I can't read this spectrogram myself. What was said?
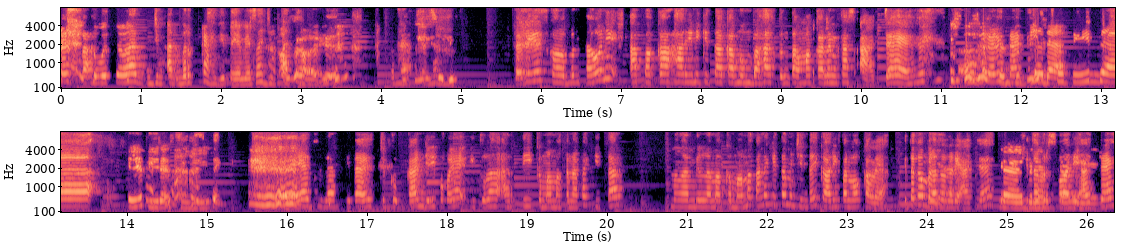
Pesta. Kebetulan Jumat berkah gitu ya, biasa Jumat Oh, gitu. Benar, benar. Tapi guys, kalau belum tahu nih, apakah hari ini kita akan membahas tentang makanan khas Aceh? Dari tadi. Tidak. Tidak. Ya tidak sih. ya sudah kita cukupkan. Jadi pokoknya itulah arti kemama. Kenapa kita mengambil nama kemama? Karena kita mencintai kearifan lokal ya. Kita kan berasal dari Aceh. Ya, kita bersekolah di. Aceh.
